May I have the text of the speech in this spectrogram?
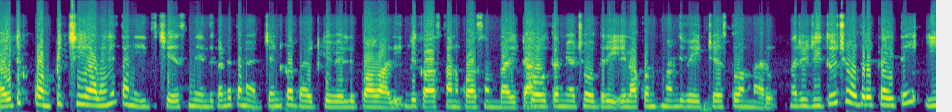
బయటకు పంపించేయాలని తను ఇది చేసింది. ఎందుకంటే తను అర్జెంట్గా బయటకి వెళ్ళిపోవాలి. బికాస్ తన కోసం బయట గౌతమ్య చౌదరి ఇలా కొంతమంది వెయిట్ చేస్తూ ఉన్నారు. మరి రితు చౌదరికి అయితే ఈ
